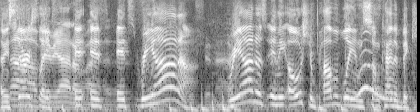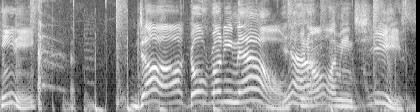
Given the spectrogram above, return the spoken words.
I mean, No, seriously, baby, I it- it's, it's Rihanna. Rihanna's in the ocean, probably in some kind of bikini. Duh, go running now. Yeah. You know, I mean, jeez,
